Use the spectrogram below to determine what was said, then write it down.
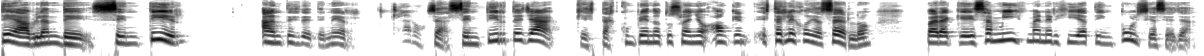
te hablan de sentir antes de tener. Claro. O sea, sentirte ya que estás cumpliendo tu sueño, aunque estés lejos de hacerlo, para que esa misma energía te impulse hacia allá.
